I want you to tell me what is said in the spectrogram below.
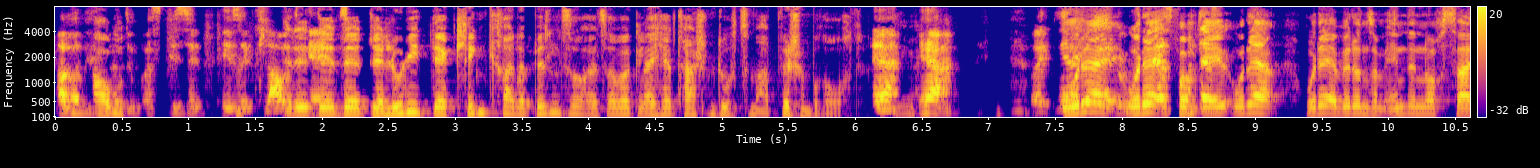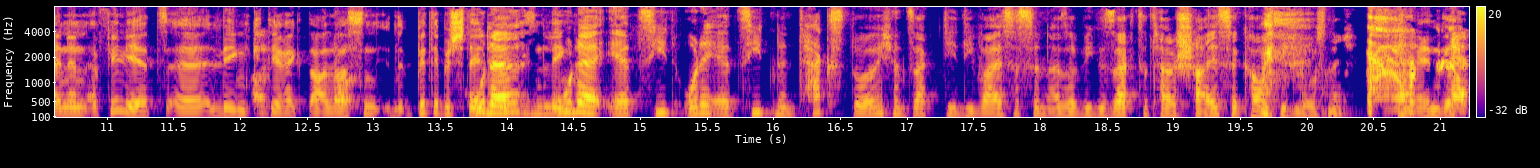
Aber hast diese, diese Cloud Der, der, der, der Ludi, der klingt gerade ein bisschen so, als ob er gleich ein Taschentuch zum Abwischen braucht. ja, ja. Oder, oder, vom Game, oder, oder er wird uns am Ende noch seinen Affiliate-Link direkt da lassen. Bitte bestätigen Oder, diesen Link. oder er zieht, oder er zieht einen Tax durch und sagt, die Devices sind also wie gesagt total scheiße, kauft die bloß nicht. am Ende.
